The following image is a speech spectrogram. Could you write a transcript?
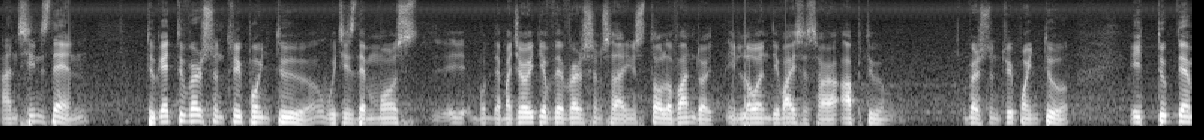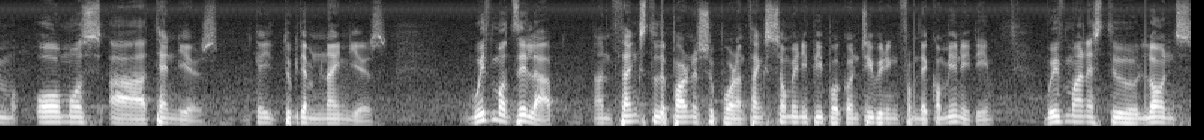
And since then, to get to version 3.2, which is the most, the majority of the versions that are installed of Android in low-end devices are up to version 3.2, it took them almost uh, 10 years. Okay, it took them nine years. With Mozilla, and thanks to the partner support and thanks so many people contributing from the community, we've managed to launch,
